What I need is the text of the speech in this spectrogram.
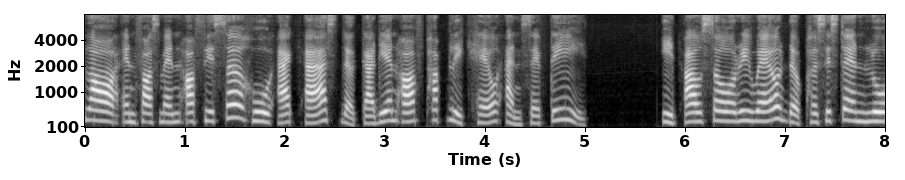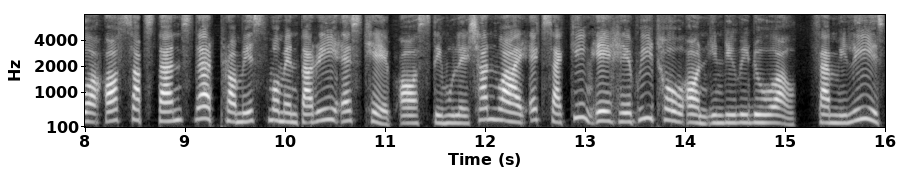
law enforcement officers who act as the guardian of public health and safety. It also reveals the persistent lure of substance that promise momentary escape or stimulation while exacting a heavy toll on individuals, families,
